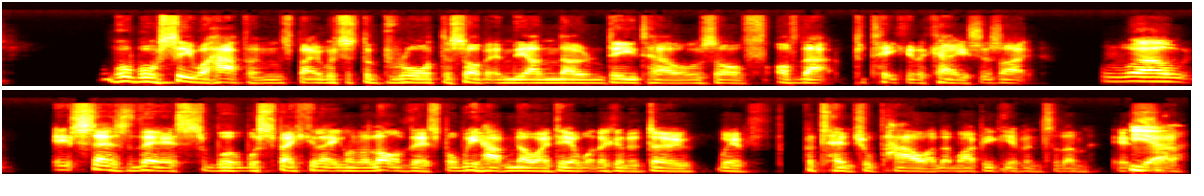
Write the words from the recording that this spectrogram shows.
We'll, we'll see what happens, but it was just the broadness of it and the unknown details of of that particular case. It's like, well, it says this. We're, we're speculating on a lot of this, but we have no idea what they're going to do with potential power that might be given to them. It's, Yeah. uh,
